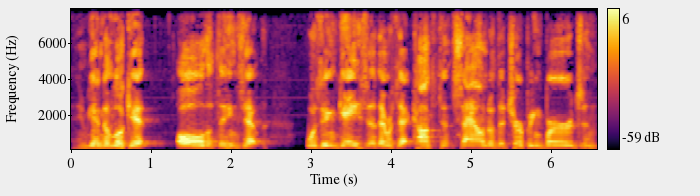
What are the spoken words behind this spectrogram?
And you begin to look at all the things that was in Gaza, there was that constant sound of the chirping birds, and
